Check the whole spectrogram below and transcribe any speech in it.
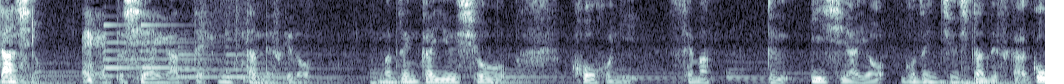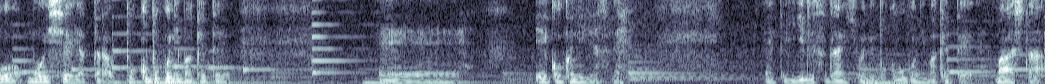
男子の、えー、と試合があって見てたんですけど、まあ、前回優勝候補に迫るいい試合を午前中したんですが午後もう1試合やったらボコボコに負けて、えー英国にですね、えー、とイギリス代表にボコボコに負けてまあ明日、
